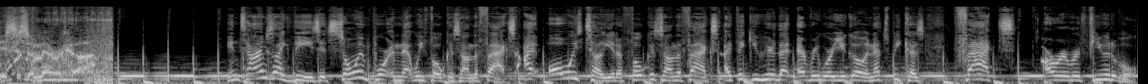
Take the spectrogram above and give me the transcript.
This is America. In times like these, it's so important that we focus on the facts. I always tell you to focus on the facts. I think you hear that everywhere you go, and that's because facts are irrefutable.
